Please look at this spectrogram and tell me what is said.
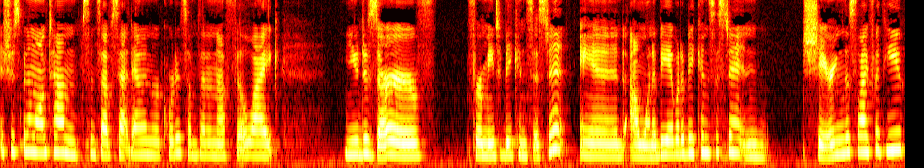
it's just been a long time since I've sat down and recorded something, and I feel like you deserve for me to be consistent, and I want to be able to be consistent and sharing this life with you.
